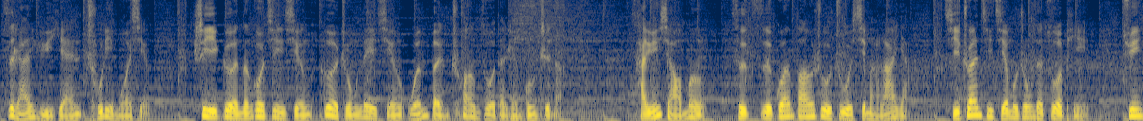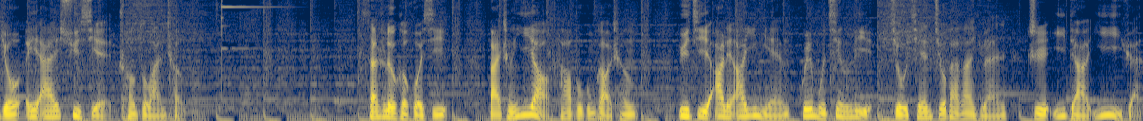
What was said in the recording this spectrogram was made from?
自然语言处理模型，是一个能够进行各种类型文本创作的人工智能。彩云小梦此次官方入驻喜马拉雅，其专辑节目中的作品均由 AI 续写创作完成。三十六氪获悉，百城医药发布公告称，预计二零二一年规模净利九千九百万元至一点一亿元。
